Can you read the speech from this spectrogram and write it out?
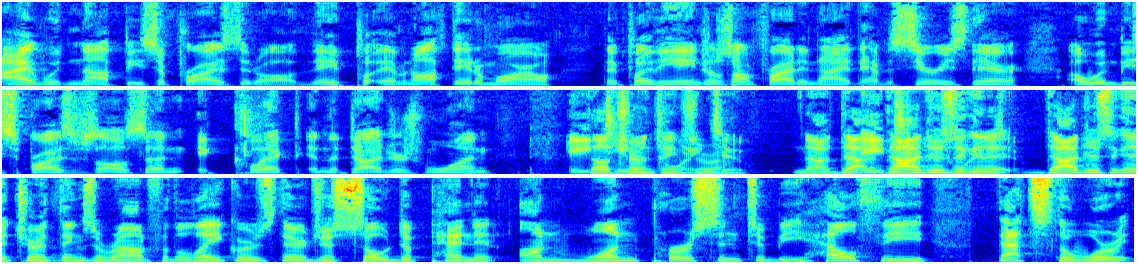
I would not be surprised at all. They, play, they have an off day tomorrow. They play the Angels on Friday night. They have a series there. I wouldn't be surprised if all of a sudden it clicked and the Dodgers won 18 They'll turn things around. No, Do- Dodgers are going to Dodgers are going to turn things around for the Lakers. They're just so dependent on one person to be healthy. That's the worry.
